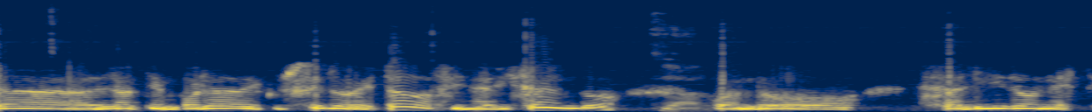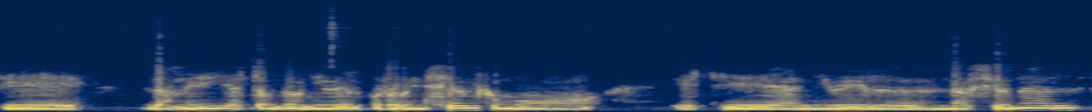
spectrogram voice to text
Ya la temporada de cruceros estaba finalizando cuando salieron este, las medidas tanto a nivel provincial como este, a nivel nacional.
